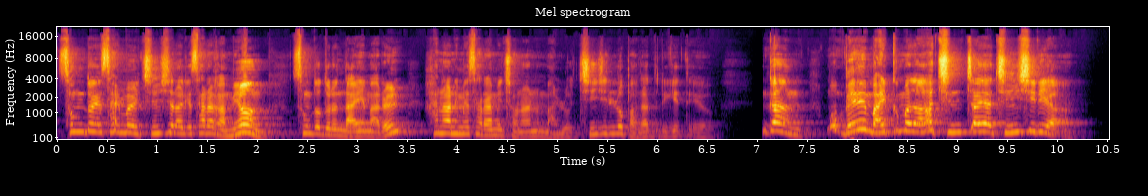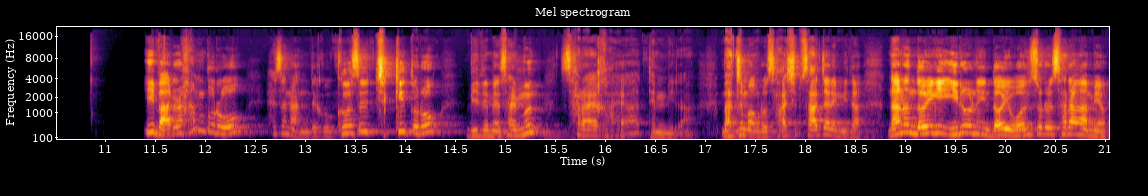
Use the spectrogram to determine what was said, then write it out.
성도의 삶을 진실하게 살아가면 성도들은 나의 말을 하나님의 사람이 전하는 말로 진실로 받아들이게 돼요. 그러니까 뭐 매 말끝마다 아, 진짜야 진실이야 이 말을 함부로 해서는 안 되고 그것을 지키도록 믿음의 삶은 살아가야 됩니다. 마지막으로 44절입니다. 나는 너에게 이르노니 너희 원수를 사랑하며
